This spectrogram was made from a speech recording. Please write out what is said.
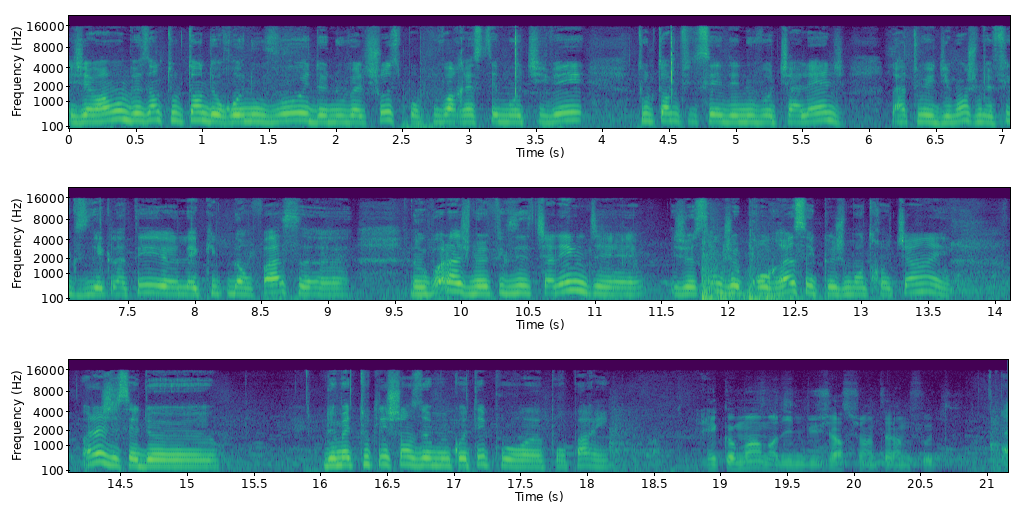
Et j'ai vraiment besoin tout le temps de renouveau et de nouvelles choses pour pouvoir rester motivée, tout le temps me fixer des nouveaux challenges. Là, tous les dimanches, je me fixe d'éclater euh, l'équipe d'en face. Euh. Donc voilà, je me fixe des challenges et je sens que je progresse et que je m'entretiens. Et voilà, j'essaie de, de mettre toutes les chances de mon côté pour, euh, pour Paris. Et comment Amandine Bouchard sur un terrain de foot? Il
